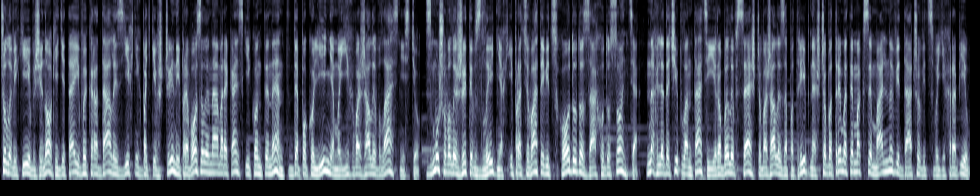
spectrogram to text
Чоловіків, жінок і дітей викрадали з їхніх батьківщин і привозили на американський континент, де поколіннями їх вважали власністю, змушували жити в злиднях і працювати від сходу до заходу сонця. Наглядачі плантації робили все, що вважали за потрібне, щоб отримати максимальну віддачу від своїх рабів.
